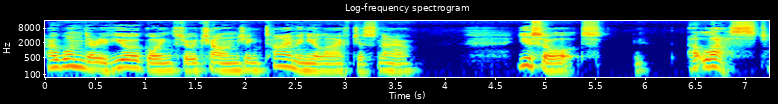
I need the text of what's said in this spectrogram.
I wonder if you're going through a challenging time in your life just now. You thought, at last,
